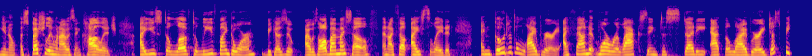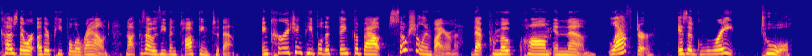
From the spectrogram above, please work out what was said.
you know, especially when I was in college, I used to love to leave my dorm because it, I was all by myself and I felt isolated and go to the library. I found it more relaxing to study at the library just because there were other people around, not because I was even talking to them. Encouraging people to think about social environment that promote calm in them. Laughter is a great tool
